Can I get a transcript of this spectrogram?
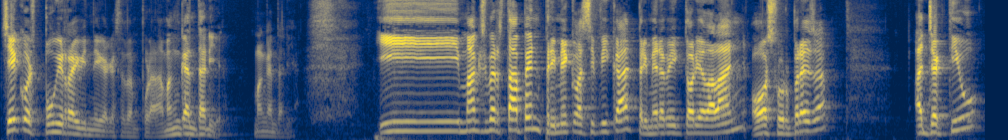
Checo es pugui reivindicar aquesta temporada. M'encantaria, m'encantaria. I Max Verstappen, primer classificat, primera victòria de l'any, oh, sorpresa. Adjectiu,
